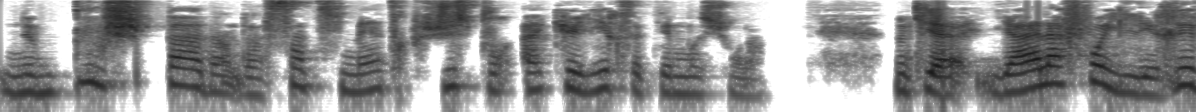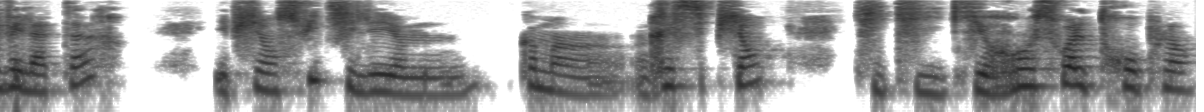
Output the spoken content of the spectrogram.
ne bouge pas d'un centimètre juste pour accueillir cette émotion-là. Donc il y a, à la fois il est révélateur et puis ensuite il est euh, comme un récipient qui, reçoit le trop plein.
